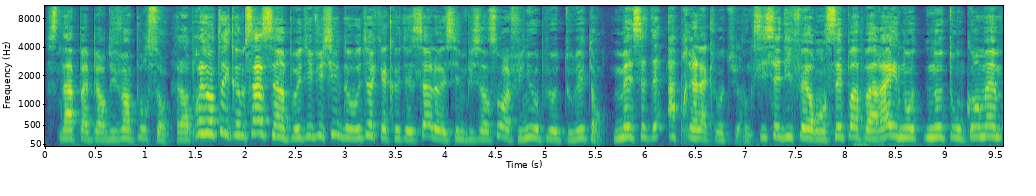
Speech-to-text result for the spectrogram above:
Snap a perdu 20%. Alors présenté comme ça, c'est un peu difficile de vous dire qu'à côté de ça, le S&P 500 a fini au plus haut de tous les temps. Mais c'était après la clôture. Donc si c'est différent, c'est pas pareil. Notons quand même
